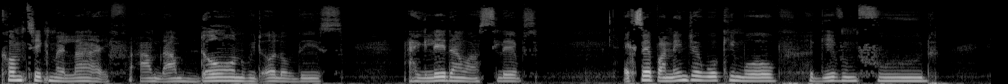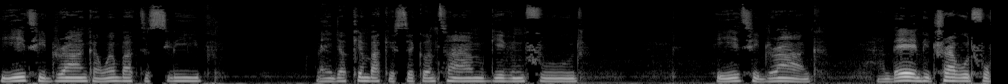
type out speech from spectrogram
Come take my life. I'm I'm done with all of this. He lay down and slept. Except an angel woke him up, gave him food. He ate, he drank, and went back to sleep. An angel came back a second time, gave him food. He ate, he drank, And then he traveled for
